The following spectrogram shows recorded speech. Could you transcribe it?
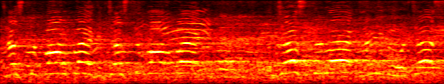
Adjust your bottom leg. Adjust your bottom leg. Adjust your leg. There you go. Adjust.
